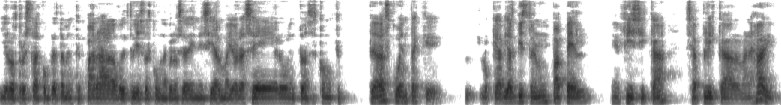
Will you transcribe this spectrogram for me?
y el otro está completamente parado y tú ya estás con una velocidad inicial mayor a cero, entonces como que te das cuenta que lo que habías visto en un papel en física se aplica al manejar y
